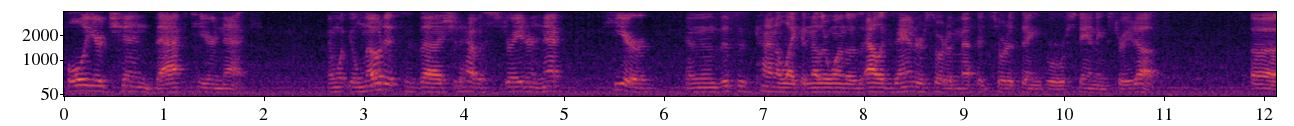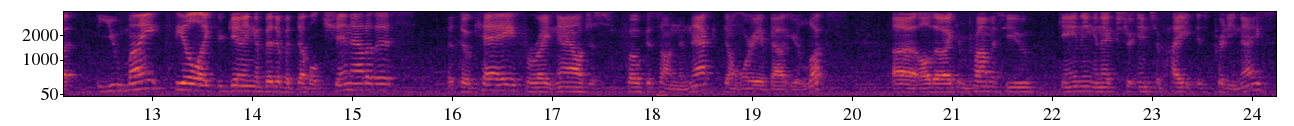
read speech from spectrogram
pull your chin back to your neck. And what you'll notice is that I should have a straighter neck here, and then this is kind of like another one of those Alexander sort of method sort of things where we're standing straight up. Uh, you might feel like you're getting a bit of a double chin out of this. That's okay. For right now, just focus on the neck. Don't worry about your looks. Uh, although I can promise you, gaining an extra inch of height is pretty nice.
